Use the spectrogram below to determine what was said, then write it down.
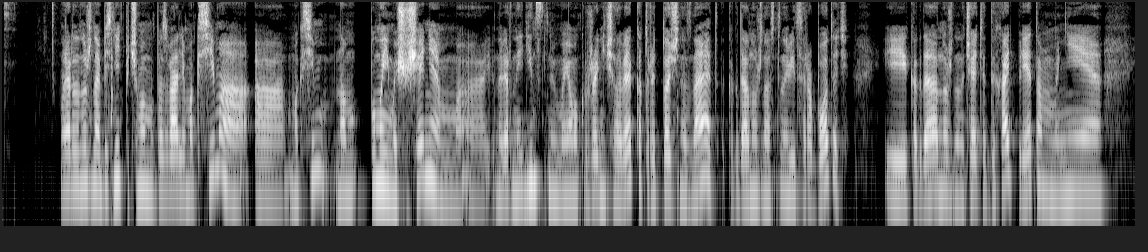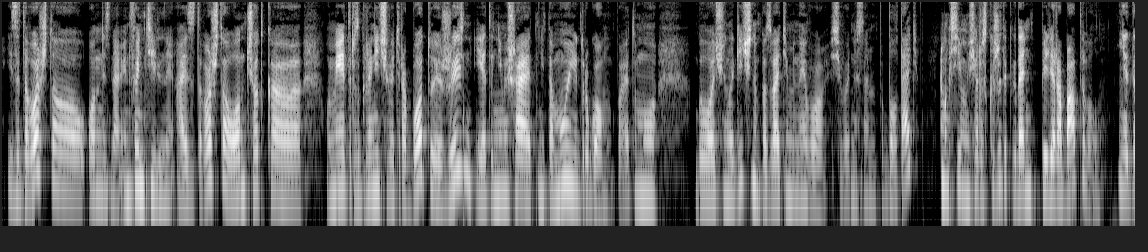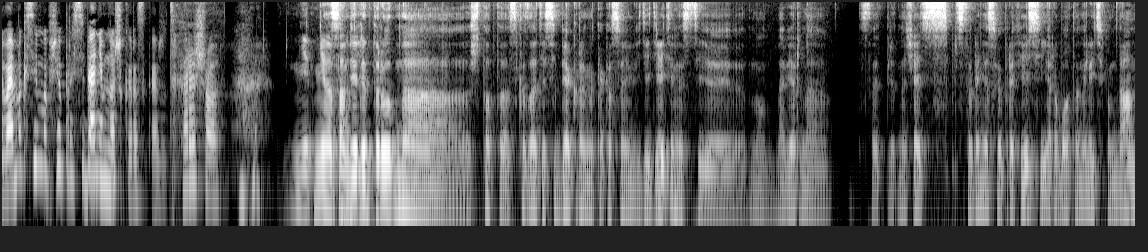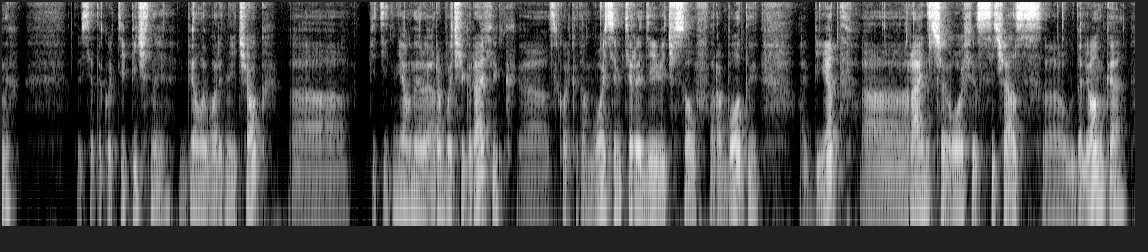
Наверное, нужно объяснить, почему мы позвали Максима. А Максим, нам, по моим ощущениям, э, наверное, единственный в моем окружении человек, который точно знает, когда нужно остановиться работать и когда нужно начать отдыхать, при этом не из-за того, что он, не знаю, инфантильный, а из-за того, что он четко умеет разграничивать работу и жизнь, и это не мешает ни тому, ни другому. Поэтому было очень логично позвать именно его сегодня с нами поболтать. Максим, вообще расскажи, ты когда-нибудь перерабатывал? Нет, давай Максим вообще про себя немножко расскажет. Хорошо. Мне, мне на самом деле трудно что-то сказать о себе, кроме как о своем виде деятельности. Ну, наверное, стоит начать с представления своей профессии. Я работаю аналитиком данных. То есть я такой типичный белый воротничок, а, пятидневный рабочий график, а, сколько там, 8-9 часов работы, обед, а, раньше офис, сейчас а, удаленка,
